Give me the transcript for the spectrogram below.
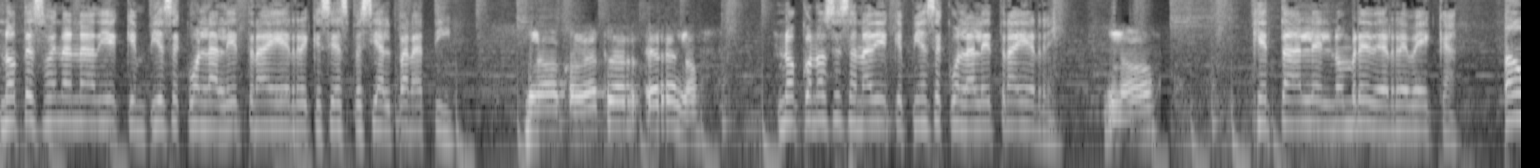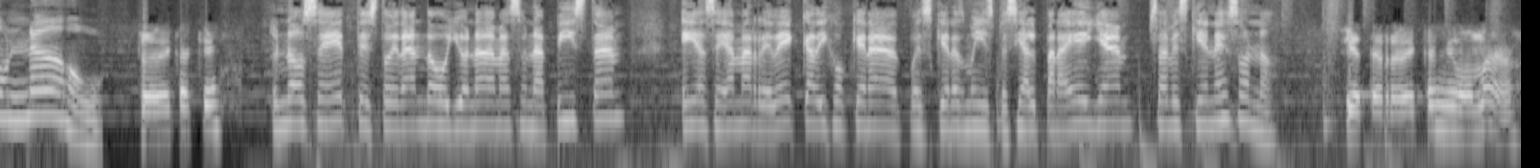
¿No te suena a nadie que empiece con la letra R que sea especial para ti? No, con la letra R no. ¿No conoces a nadie que piense con la letra R? No. ¿Qué tal el nombre de Rebeca? Oh, no. ¿Rebeca qué? No sé, te estoy dando yo nada más una pista. Ella se llama Rebeca, dijo que era pues que eras muy especial para ella. ¿Sabes quién es o no? Fíjate, Rebeca es mi mamá.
